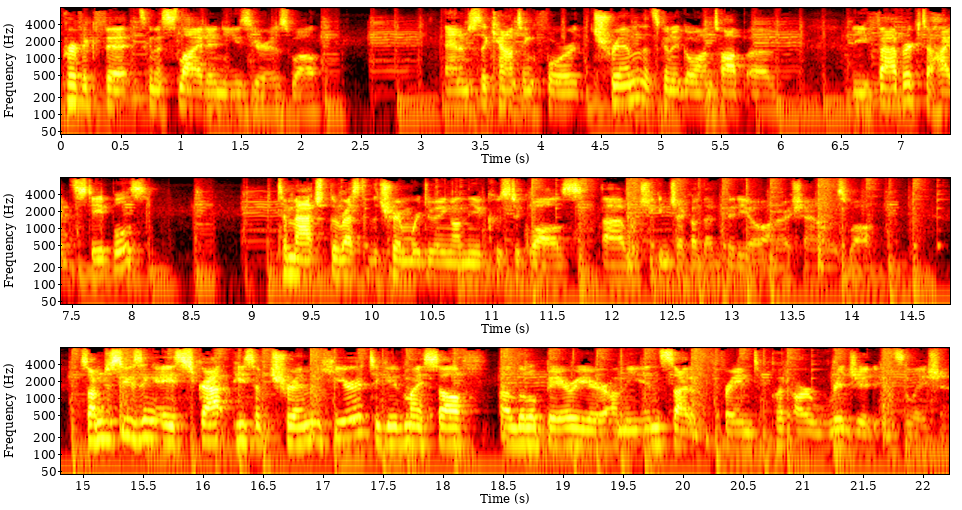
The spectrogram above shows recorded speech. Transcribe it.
perfect fit. It's gonna slide in easier as well. And I'm just accounting for the trim that's gonna go on top of the fabric to hide the staples to match the rest of the trim we're doing on the acoustic walls, uh, which you can check out that video on our channel as well. So I'm just using a scrap piece of trim here to give myself a little barrier on the inside of the frame to put our rigid insulation.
